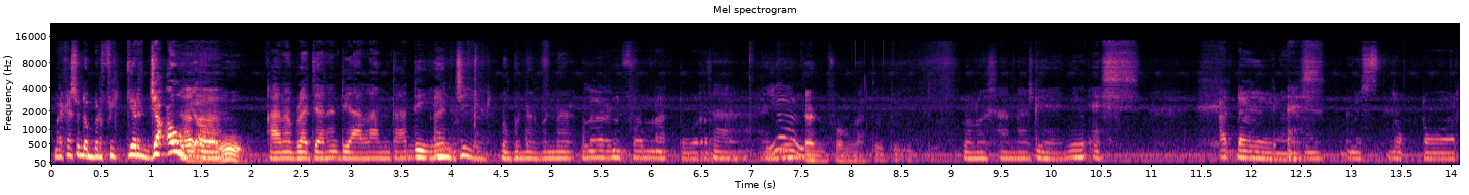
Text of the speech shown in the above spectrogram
mereka sudah berpikir jauh Jauh. karena belajarnya di alam tadi anjir lu bener-bener learn from nature nah, Ya, dan formula itu itu. itu. lulusan lagi anjing S ada yang S. Miss doktor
